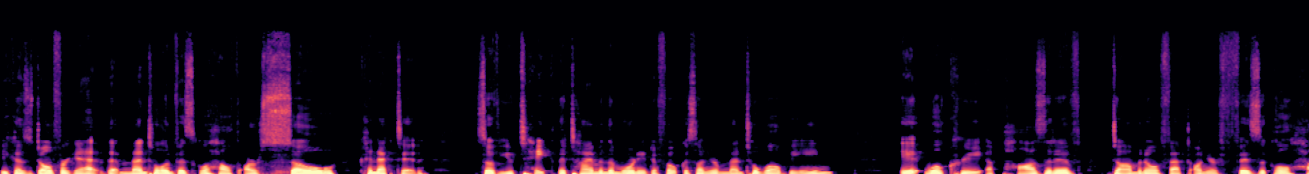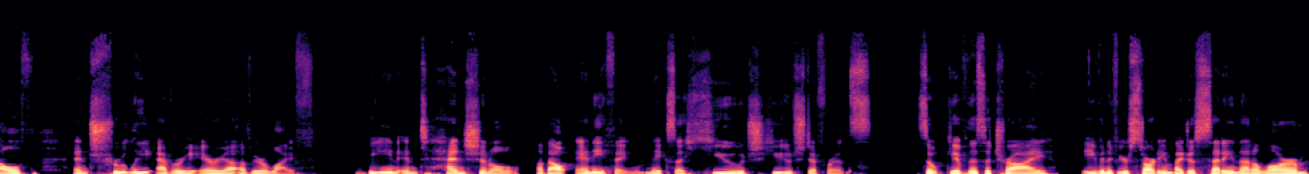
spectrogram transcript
Because don't forget that mental and physical health are so connected. So if you take the time in the morning to focus on your mental well being, it will create a positive domino effect on your physical health and truly every area of your life. being intentional about anything makes a huge, huge difference. So give this a try, even if you're starting by just setting that alarm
